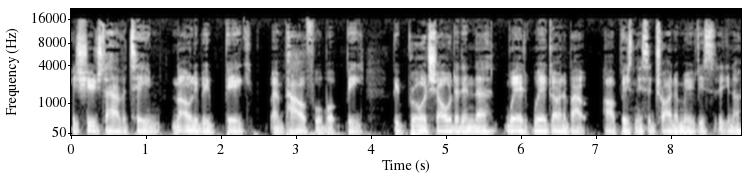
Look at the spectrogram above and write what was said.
It's huge to have a team not only be big and powerful, but be be broad shouldered in the we're we're going about our business and trying to move this, You know,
